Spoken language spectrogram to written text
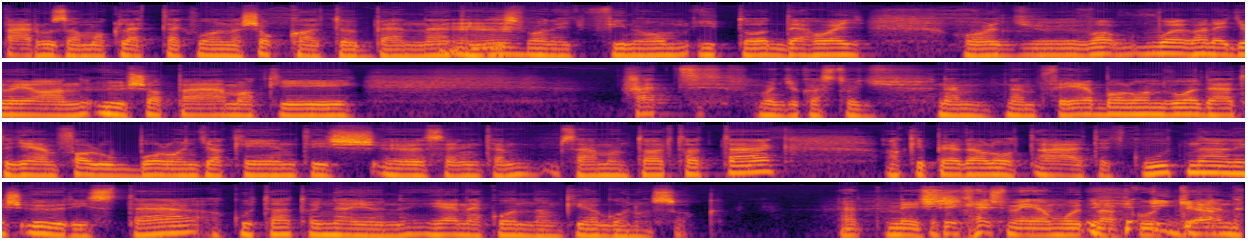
párhuzamok lettek volna sokkal több benne, mm-hmm. így is van egy finom itt-ott, de hogy, hogy van egy olyan ősapám, aki Hát mondjuk azt, hogy nem, nem félbolond volt, de hát hogy ilyen falu bolondjaként is ö, szerintem számon tarthatták, aki például ott állt egy kútnál, és őrizte a kutat, hogy ne jönjenek onnan ki a gonoszok. Hát mélységes mély a múltnak kutya. Igen,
